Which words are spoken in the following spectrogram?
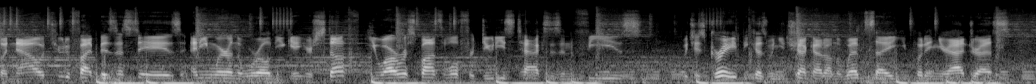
but now two to five business days, anywhere in the world you get your stuff. You are responsible for duties, taxes, and fees, which is great because when you check out on the website, you put in your address,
